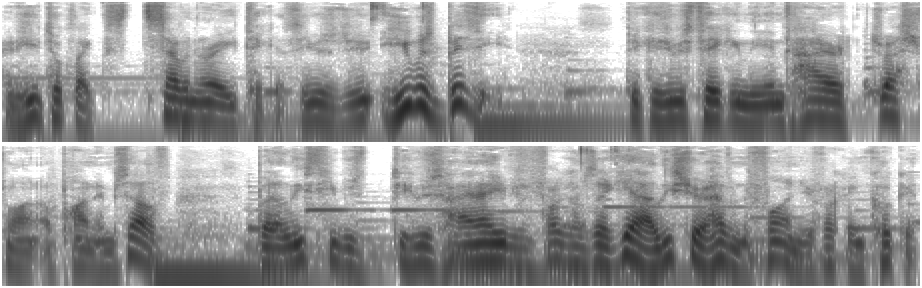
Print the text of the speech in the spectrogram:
And he took like seven or eight tickets. He was he was busy because he was taking the entire restaurant upon himself. But at least he was he was and I even fucking I was like, yeah, at least you're having fun. You're fucking cooking.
